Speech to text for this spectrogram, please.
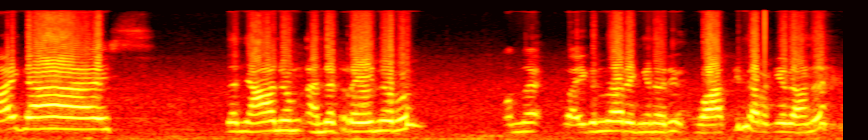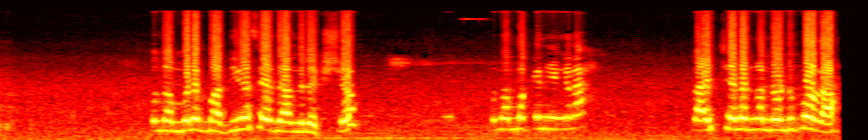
ഹായ് ഗായ്സ് ഞാനും എന്റെ ട്രെയിനറും ഒന്ന് വൈകുന്നേരം ഇങ്ങനെ ഒരു വാക്കിൽ ഇറങ്ങിയതാണ്. അപ്പൊ നമ്മൾ മദീന ചെയ്താന്ന് ലക്ഷ്യം? അപ്പൊ നമുക്കിനി ഇങ്ങനെ കാഴ്ചയെല്ലാം കണ്ടുകൊണ്ട് പോകാം.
